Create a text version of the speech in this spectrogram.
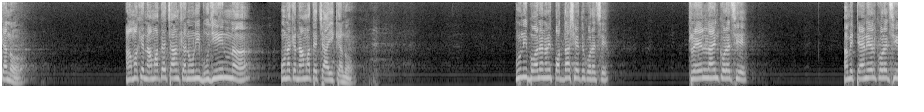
কেন? আমাকে নামাতে চান কেন? উনি বুঝিন না, ওনাকে নামাতে চাই কেন? উনি বলেন, আমি পদ্মা সেতু করেছি ট্রেন লাইন করেছি, আমি ট্যানেল করেছি,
